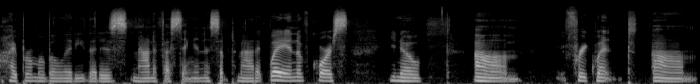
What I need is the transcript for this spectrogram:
hypermobility that is manifesting in a symptomatic way and of course you know um, frequent, um,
